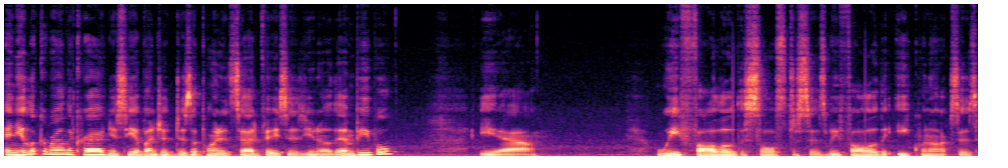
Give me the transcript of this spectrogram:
And you look around the crowd and you see a bunch of disappointed, sad faces. You know them people. Yeah, we follow the solstices, we follow the equinoxes.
